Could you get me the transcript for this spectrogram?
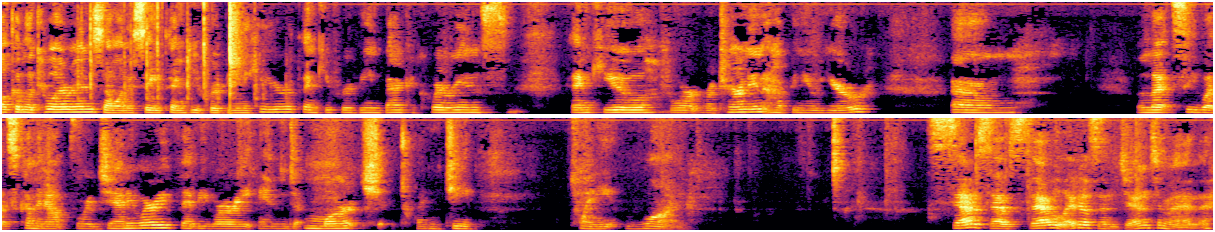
Welcome, Aquarians. I want to say thank you for being here. Thank you for being back, Aquarians. Thank you for returning. Happy New Year. Um, let's see what's coming up for January, February, and March 2021. So, so, so, ladies and gentlemen,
